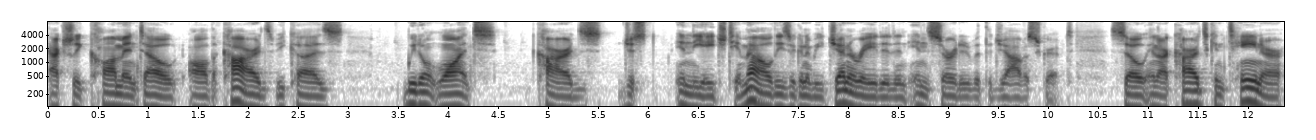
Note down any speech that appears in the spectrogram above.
actually comment out all the cards because we don't want cards just in the HTML. These are going to be generated and inserted with the JavaScript. So in our cards container,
